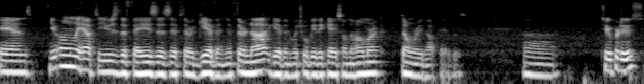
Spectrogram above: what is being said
And you only have to use the phases if they're given. If they're not given, which will be the case on the homework, don't worry about phases. Uh, to produce,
